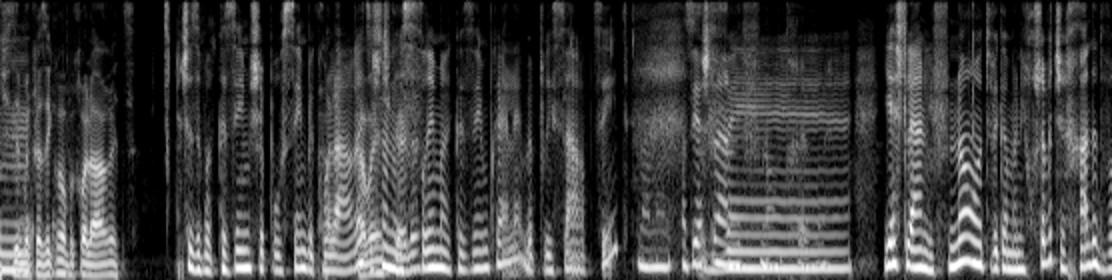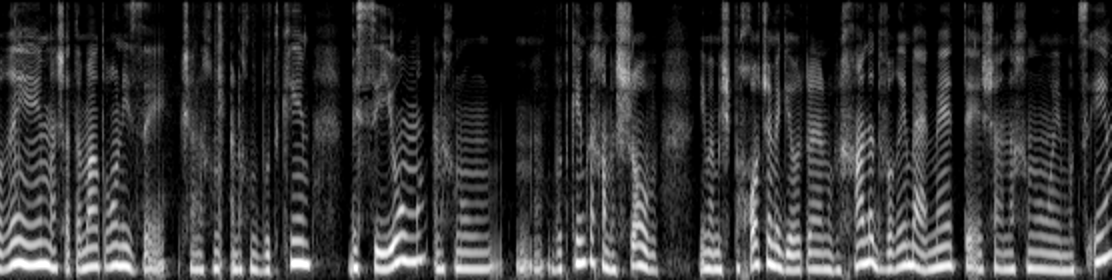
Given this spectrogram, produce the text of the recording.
שזה מרכזי כבר בכל הארץ. שזה מרכזים שפרוסים בכל הארץ, יש לנו כאלה? 20 מרכזים כאלה בפריסה ארצית. אז יש לאן לפנות, חבר'ה. יש לאן לפנות, וגם אני חושבת שאחד הדברים, מה שאת אמרת רוני, זה כשאנחנו אנחנו בודקים בסיום, אנחנו בודקים ככה משוב עם המשפחות שמגיעות אלינו, ואחד הדברים באמת אה, שאנחנו אה, מוצאים,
